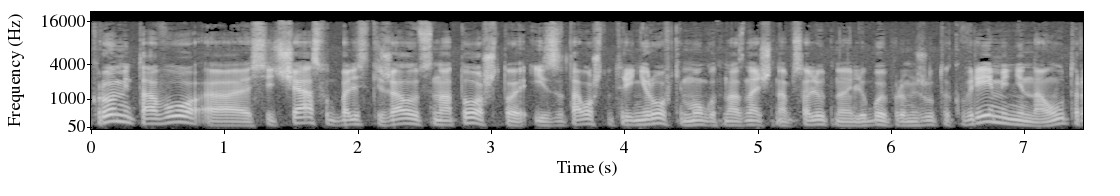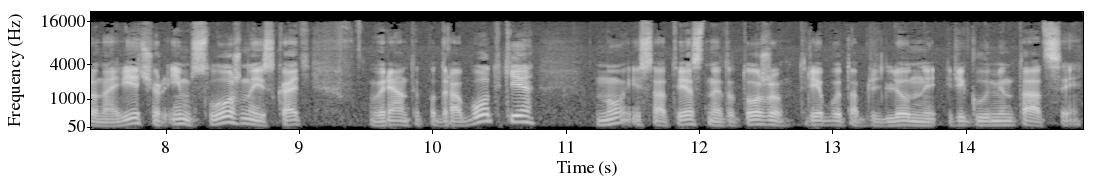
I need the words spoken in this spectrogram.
Кроме того, а, сейчас футболистки жалуются на то, что из-за того, что тренировки могут назначить на абсолютно любой промежуток времени, на утро, на вечер, им сложно искать варианты подработки, ну и, соответственно, это тоже требует определенной регламентации.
